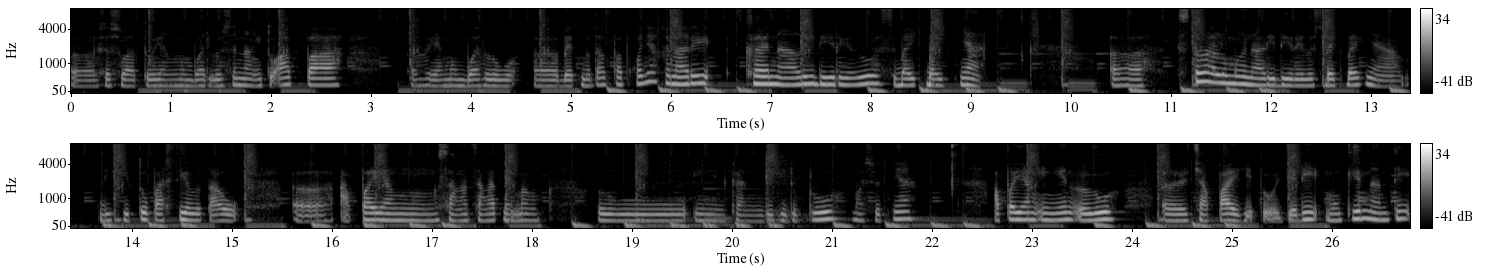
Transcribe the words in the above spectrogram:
Uh, sesuatu yang membuat lu senang itu apa? Uh, yang membuat lu uh, bad mood apa? Pokoknya kenali kenali diri lu sebaik-baiknya. Uh, setelah lu mengenali diri lu sebaik-baiknya di situ pasti lu tahu uh, apa yang sangat-sangat memang lu inginkan di hidup lu. Maksudnya apa yang ingin lu uh, capai gitu. Jadi mungkin nanti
